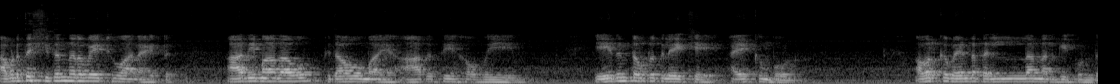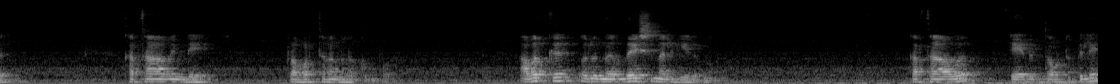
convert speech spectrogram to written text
അവിടുത്തെ ഹിതം നിറവേറ്റുവാനായിട്ട് ആദിമാതാവും പിതാവുമായ ആദത്തെ ഹൗവയെയും ഏതും തോട്ടത്തിലേക്ക് അയക്കുമ്പോൾ അവർക്ക് വേണ്ടതെല്ലാം നൽകിക്കൊണ്ട് കർത്താവിന്റെ പ്രവർത്തനം നടക്കുമ്പോൾ അവർക്ക് ഒരു നിർദ്ദേശം നൽകിയിരുന്നു. കർത്താവ് ഏത് തോട്ടത്തിലെ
